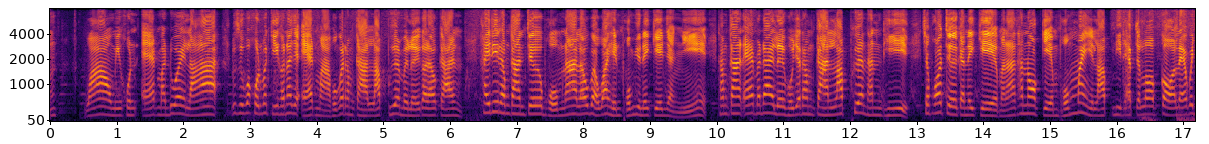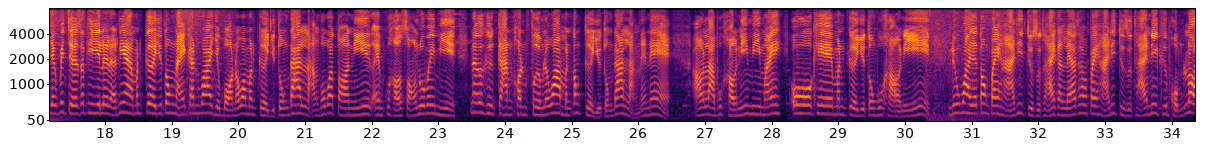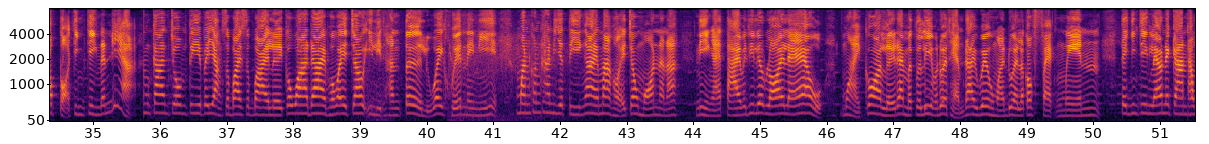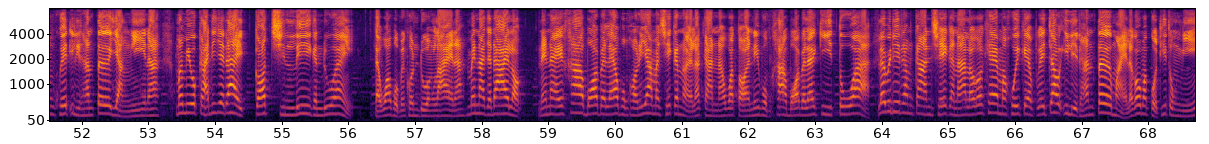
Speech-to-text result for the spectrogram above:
ว้าว มีคนแอดมาด้วยละรู้สึกว่าคนเมื่อกี้เขาน่าจะแอดมา ผมก็ทำการรับเพื่อนไปเลยก็แล้วกัน ใครที่ทำการเจอผมนะ แล้วแบบว่าเห็นผมอยู่ในเกมอย่างนี้ทำการแอดมาได้เลย ผมจะทำการรับเพื่อนทันที เฉพาะเจอกันในเกมนะ ถ้านอกเกมผมไม่รับ นี่แทบจะรอบก่อนแล้วก็ยังไม่เจอสักทีเลยเหรอเนี่ย มันเกิดอยู่ตรงไหนกันว่าอย่าบอกนะว่ามันเกิดอยู่ตรงด้านหลัง เพราะว่าตอนนี้ไอ้ภูเขาสองลูกไม่มี นั่นก็คือการคอนเฟิร์มแล้วว่ามันต้องเกิดอยู่ตรงด้านหลังแน่ๆ เอาล่ะภูเขานี้มีไหมโอเค มันเกิดอยู่ตรงภูเขานี้นึกว่าจะต้องไปหาที่จุดสุดท้ายกันแล้ว ถ้าไปหาที่จุดสุดท้ายนี่คือผมรอบเกาะจริงๆนะเนี่ยทำการโจมตีไปอย่างสบายๆเลยก็ว่าได้เพราะว่าไอ้เจ้า Elite Hunter หรือว่าไอ้เควสในนี้ มันค่อนข้างที่จะตีง่ายมากของไอ้เจ้ามอนนะนะนี่ไงตายเป็นที่เรียบร้อยแล้วหมายก้อนเลยได้แมตเตอรี่มาด้วยแถมได้เวลมาด้วยแล้วก็แฟกเมนต์แต่จริง ๆ แล้วในการทำเควส Elite Hunter อย่างนี้นะ มันมีโอกาสที่จะได้ก็อดชินลี่กันด้วย แต่ว่าผมเป็นคนดวงลายนะ ไม่น่าจะได้หรอกในๆฆ่าบอสไปแล้วผมขออนุญาตมาเช็คกันหน่อยละกันนะ ว่าตอนนี้ผมฆ่าบอสไปแล้วกี่ตัว และวิธีทำการเช็คอะนะเราก็แค่มาคุยกับไอ้เจ้าอิลิทฮันเตอร์ใหม่แล้วก็มากดที่ตรงนี้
